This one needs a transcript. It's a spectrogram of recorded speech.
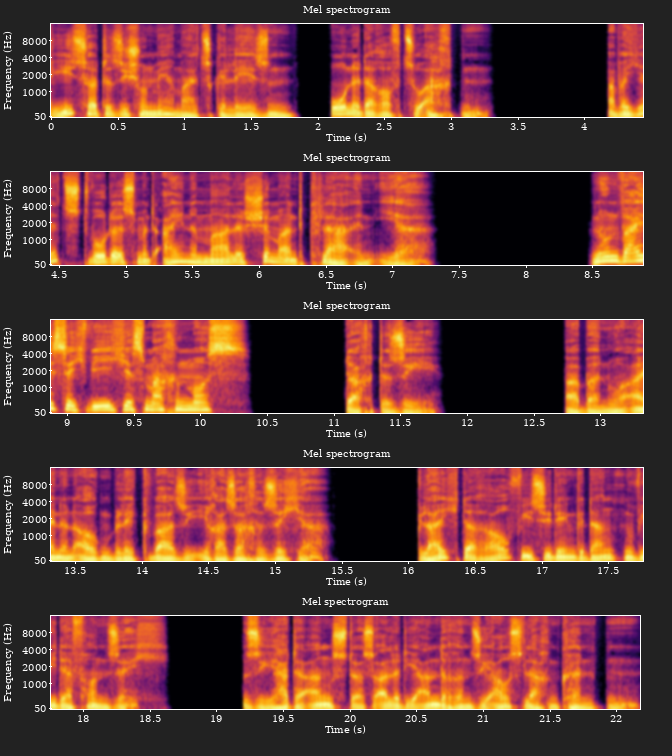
Dies hatte sie schon mehrmals gelesen, ohne darauf zu achten. Aber jetzt wurde es mit einem Male schimmernd klar in ihr. Nun weiß ich, wie ich es machen muss, dachte sie. Aber nur einen Augenblick war sie ihrer Sache sicher. Gleich darauf wies sie den Gedanken wieder von sich. Sie hatte Angst, dass alle die anderen sie auslachen könnten.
